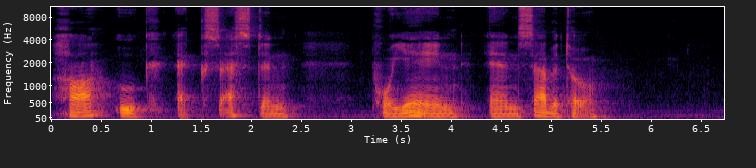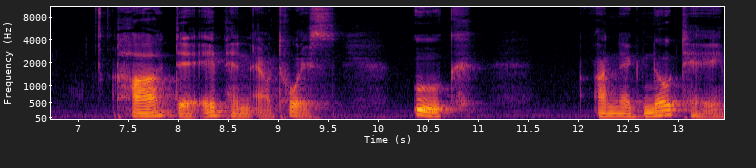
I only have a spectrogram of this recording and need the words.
ha uk exesten poien en sabato. Ha de epen autois, uk anegnote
